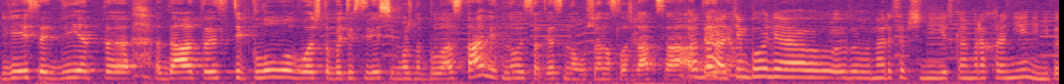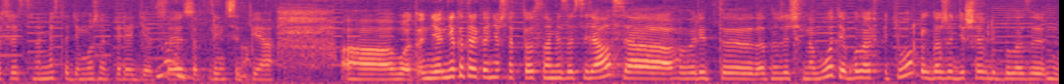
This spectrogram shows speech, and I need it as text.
весь одет, э, да, то есть тепло, вот, чтобы эти все вещи можно было оставить, ну и, соответственно, уже наслаждаться А, отелем. Да, тем более э, на ресепшене есть камера хранения, непосредственно место, где можно переодеться. Ну, Это, в принципе, а, вот. Не- Некоторые, конечно, кто с нами заселялся, говорит э, одна женщина, вот я была в пятерках, даже дешевле было за- ну,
